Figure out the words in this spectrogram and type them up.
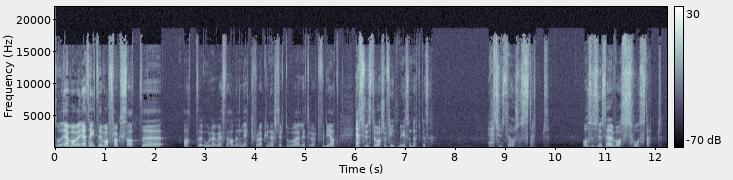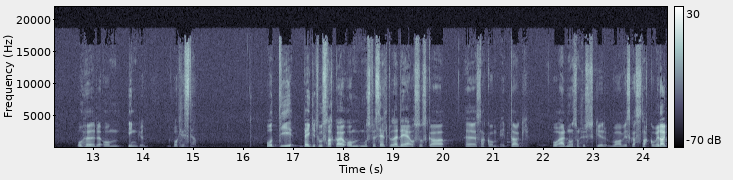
Så jeg, var, jeg tenkte det var flaks at, uh, at Olaug og Ester hadde en lek, for da kunne jeg slutte å være litt rørt. Fordi at jeg syns det var så fint med de som døpte seg. Jeg syns det var så sterkt. Og så syns jeg det var så sterkt å høre om Ingunn og Kristian. Og de begge to snakka jo om noe spesielt, og det er det jeg også skal uh, snakke om i dag. Og er det noen som husker hva vi skal snakke om i dag?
